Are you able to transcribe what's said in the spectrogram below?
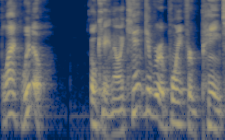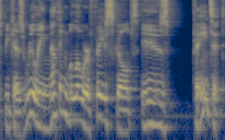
Black Widow. Okay, now I can't give her a point for paint because really nothing below her face sculpts is painted.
